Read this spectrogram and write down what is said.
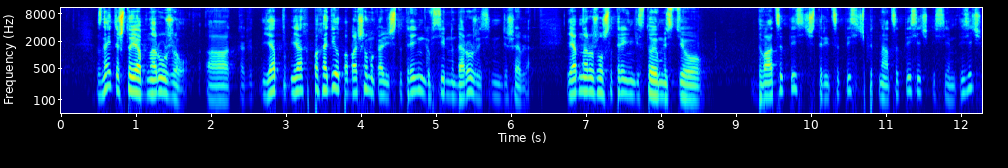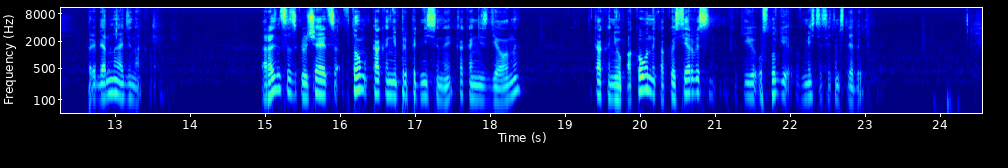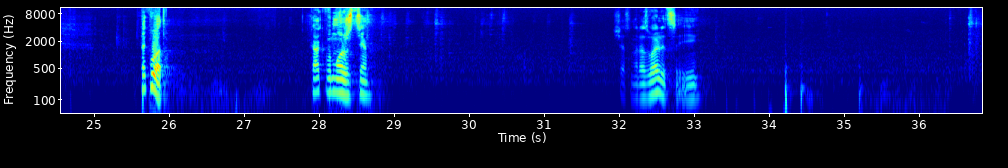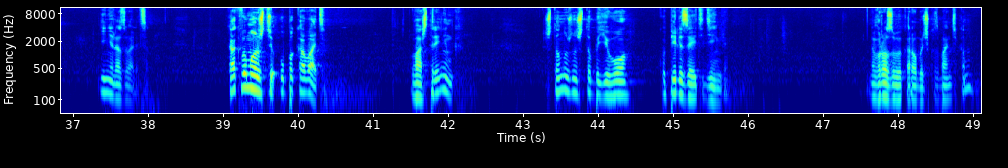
Знаете, что я обнаружил? А, я, я походил по большому количеству тренингов сильно дороже и сильно дешевле. Я обнаружил, что тренинги стоимостью 20 тысяч, 30 тысяч, 15 тысяч и 7 тысяч примерно одинаковые. Разница заключается в том, как они преподнесены, как они сделаны, как они упакованы, какой сервис, какие услуги вместе с этим следуют. Так вот, как вы можете... Сейчас он развалится и... И не развалится. Как вы можете упаковать ваш тренинг? Что нужно, чтобы его купили за эти деньги? В розовую коробочку с бантиком?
